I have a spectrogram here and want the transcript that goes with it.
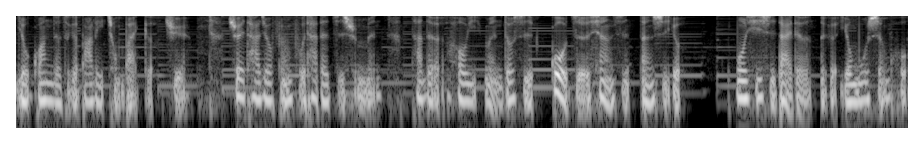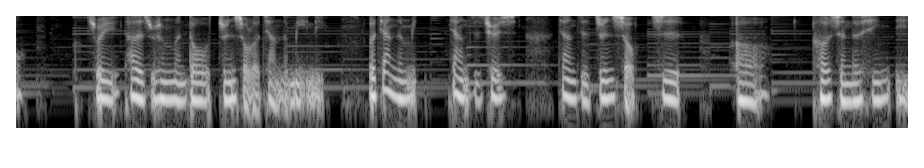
有关的这个巴黎崇拜隔绝。所以他就吩咐他的子孙们，他的后裔们都是过着像是当时有摩西时代的那个游牧生活，所以他的子孙们都遵守了这样的命令，而这样的命这样子确实这样子遵守是呃合神的心意，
